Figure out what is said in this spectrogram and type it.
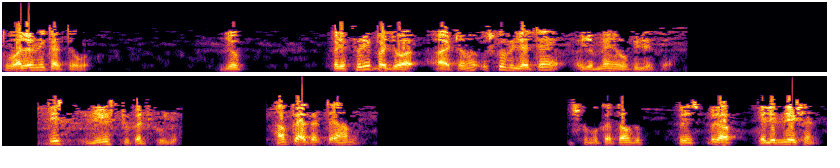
تو وہ الگ نہیں کرتے وہ۔ جو پریفری پر جو آئٹم ہے، اس کو بھی لیتے ہیں اور جو مین ہے وہ بھی لیتے ہیں۔ دس لیڈس ٹو کنفیوژن ہم کیا کرتے ہیں ہم؟ اس کو میں کہتا ہوں کہ پرنسپل آف ایلیمنیشن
